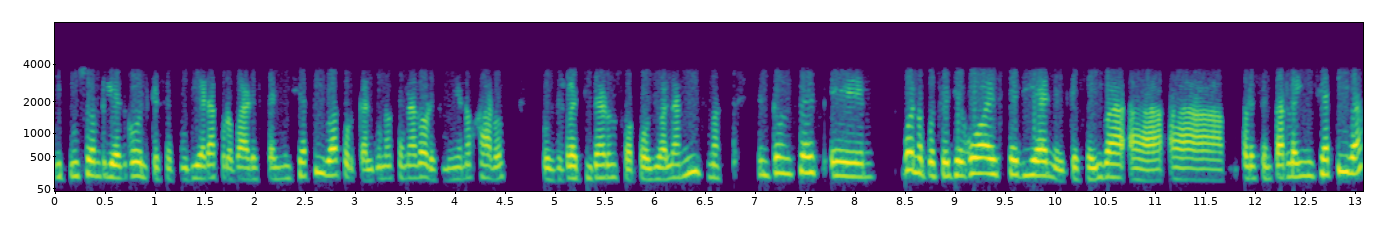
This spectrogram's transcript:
y puso en riesgo el que se pudiera aprobar esta iniciativa, porque algunos senadores muy enojados, pues retiraron su apoyo a la misma. Entonces, eh, bueno, pues se llegó a este día en el que se iba a, presentar la iniciativa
